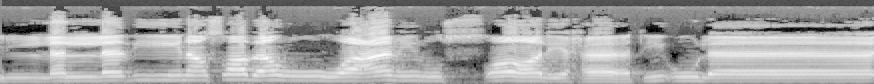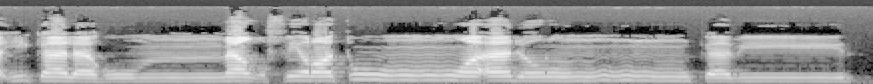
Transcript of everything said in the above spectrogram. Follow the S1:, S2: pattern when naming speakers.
S1: إِلَّا الَّذِينَ صَبَرُوا وَعَمِلُوا الصَّالِحَاتِ أُولَٰئِكَ لَهُم مَّغْفِرَةٌ وَأَجْرٌ كَبِيرٌ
